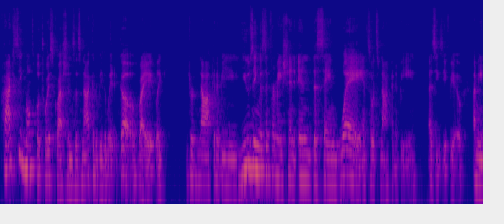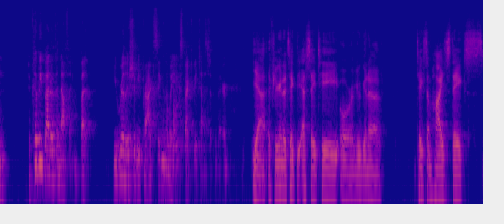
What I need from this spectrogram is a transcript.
practicing multiple choice questions is not going to be the way to go, right? Like you're not going to be using this information in the same way and so it's not going to be as easy for you. I mean it could be better than nothing but you really should be practicing the way you expect to be tested there. Yeah if you're going to take the sat or you're going to take some high stakes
